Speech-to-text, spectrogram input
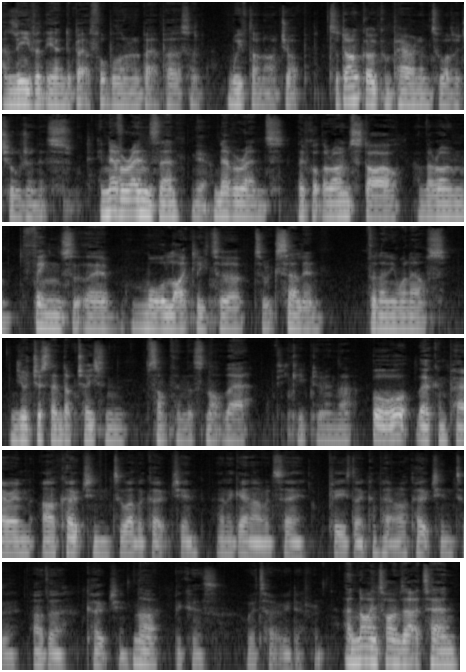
and leave at the end a better footballer and a better person. We've done our job. So don't go comparing them to other children. It's it never ends then. Yeah. Never ends. They've got their own style and their own things that they're more likely to, to excel in. than anyone else. And you'll just end up chasing something that's not there if you keep doing that. Or they're comparing our coaching to other coaching, and again, I would say please don't compare our coaching to other coaching No. because we're totally different. And nine times out of ten,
